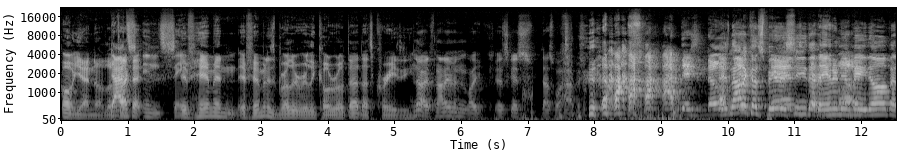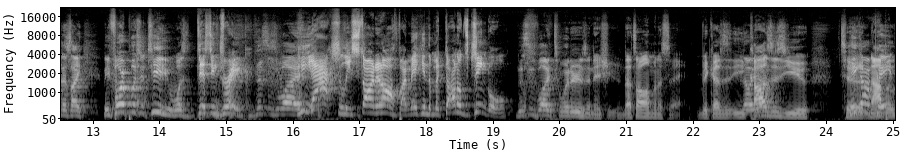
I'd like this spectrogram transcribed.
Oh yeah, no. The That's fact that insane. if him and if him and his brother really co-wrote that, that's crazy. no, it's not even like it's just that's what happened. There's no. It's not a conspiracy that the internet buts. made up, and it's like before Pusha T was dissing Drake. This is why. He actually started off by making the McDonald's jingle. This is why Twitter is an issue. That's all I'm gonna say because he No, yeah. causes you to He got not paid, believe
